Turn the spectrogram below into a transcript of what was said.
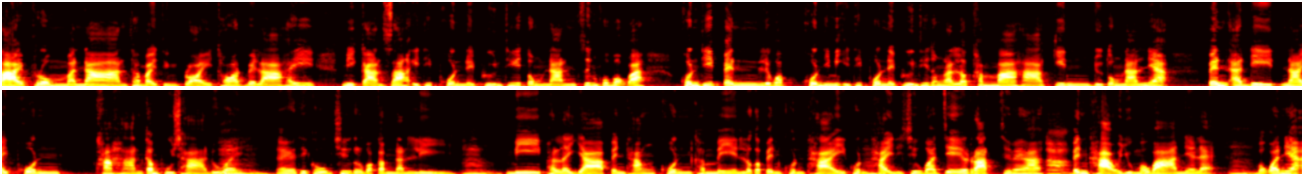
ใต้พรมมานานทำไมถึงปล่อยทอดเวลาให้มีการสร้างอิทธิพลในพื้นที่ตรงนั้น ซึ่งเขาบอกว่าคนที่เป็นเรียกว่าคนที่มีอิทธิพลในพื้นที่ตรงนั้น แล้วทำมาหากินอยู่ตรงนั้นเนี่ยเป็นอดีตนายพล ทหารกัมพูชาด้วยอืมนะที่เขาชื่อกันว่ากำนันลีอืมมีภรรยาเป็นทั้งคนเขมรแล้วก็เป็นคนไทยคนไทยนี่ชื่อว่าเจรัตใช่ไหมคะอ่าเป็นข่าวอยู่เมื่อวานเนี่ยแหละอืมบอกว่าเนี่ย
